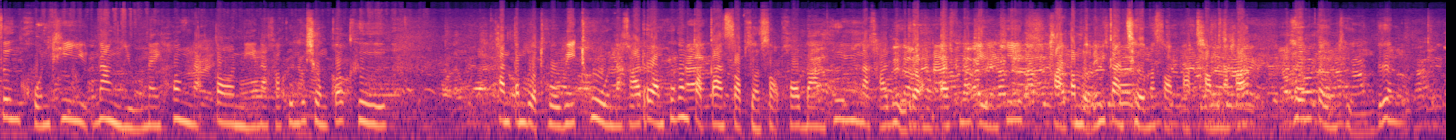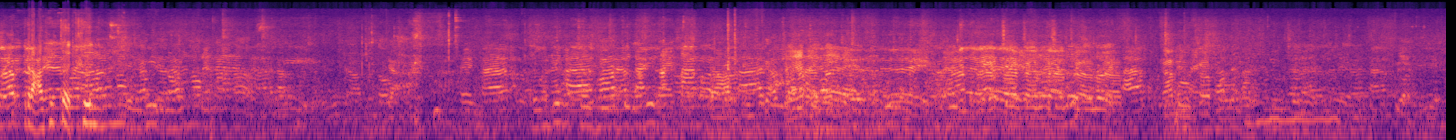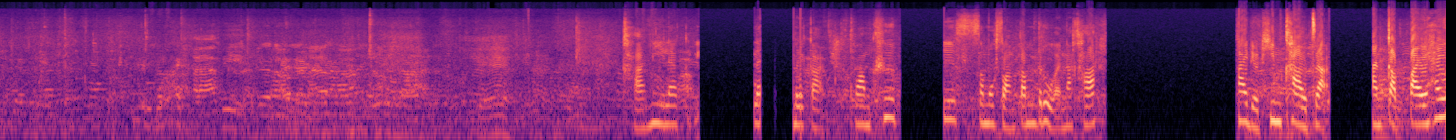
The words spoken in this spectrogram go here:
ซึ่งคนที่นั่งอยู่ในห้องณตอนนี้นะคะ คุณผู้ชมก็คือพันตำรวจโทวิทูลนะคะ รองผู้กำกับการสอบสวนสพบางพึ่งนะคะหรือรองออฟนั่นเองที่ทางตำรวจได้มีการเชิญมาสอบปากคำนะคะ เพิ่มเติมถึงเรื่องราวที่เกิดขึ้น ค่ะนี่แหละและบรรยากาศความคืบที่สโมสรตำรวจนะคะเดี๋ยวทีมข่าวจะอ่านกลับไปให้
